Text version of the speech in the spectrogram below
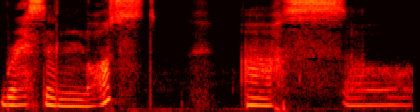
Brester Lost? Ach so.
